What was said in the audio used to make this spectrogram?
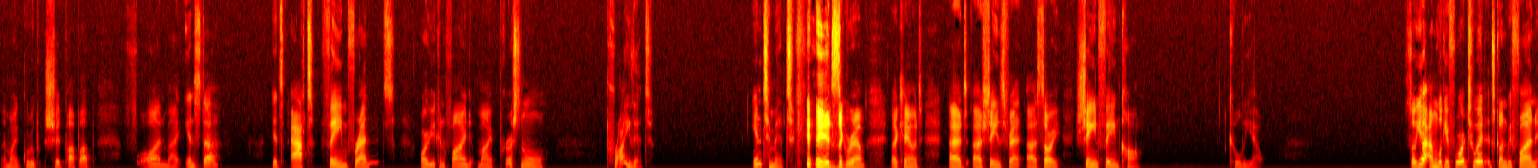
and my group should pop up. On my Insta, it's at Fame Friends or you can find my personal, private, intimate Instagram account at uh, Shane's friend. Uh, sorry, Shane Fame Com. Coolio. So yeah, I'm looking forward to it. It's going to be fun,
